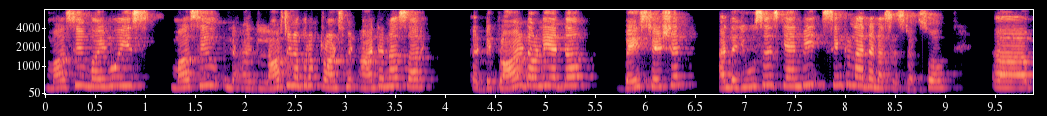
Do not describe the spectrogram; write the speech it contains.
massive MIMO is massive, a large number of transmit antennas are uh, deployed only at the base station and the users can be single antenna system. So uh,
